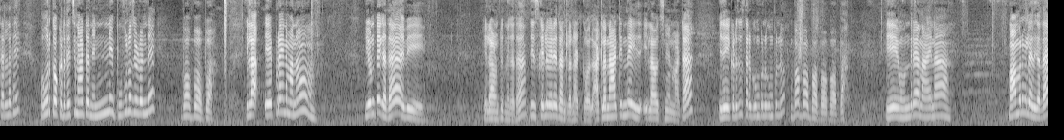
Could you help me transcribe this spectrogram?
తెల్లదే. ఊరికి ఒకటి తెచ్చి నాటాను. ఎన్ని పువ్వులు చూడండి. బాబా అబ్బా ఇలా ఎప్పుడైనా మనం ఇవి ఉంటాయి కదా ఇవి ఇలా ఉంటుంది కదా తీసుకెళ్ళి వేరే దాంట్లో నాటుకోవాలి. అట్లా నాటిందే ఇలా వచ్చినాయి అనమాట ఇది ఇక్కడ చూసారు? గుంపులు గుంపులు? బాబా బాబా బాబా ఏముందిరా ఉందిరా నాయనా? మామూలుగా లేదు కదా?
